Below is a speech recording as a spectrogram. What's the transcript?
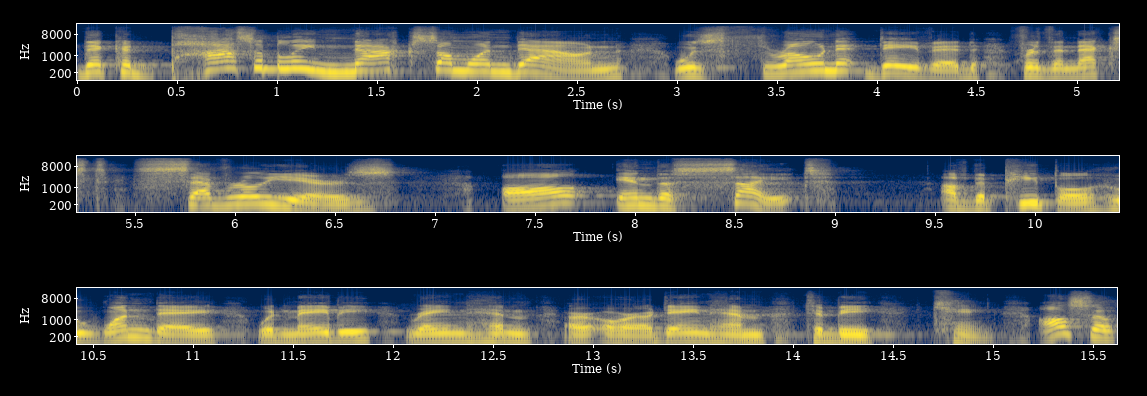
that could possibly knock someone down was thrown at David for the next several years, all in the sight of the people who one day would maybe reign him or, or, ordain him to be king. Also,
